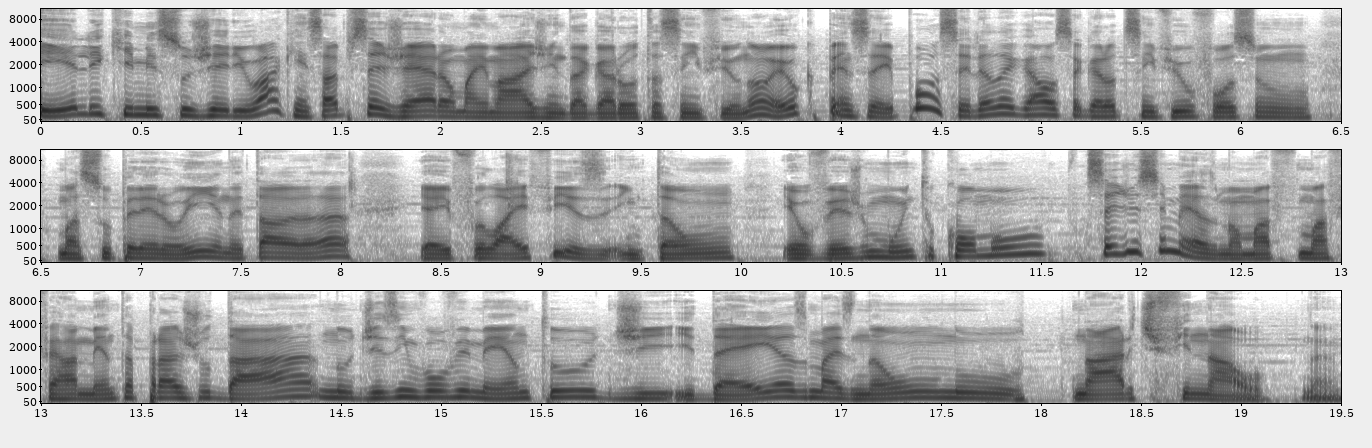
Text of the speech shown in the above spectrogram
ele que me sugeriu, ah, quem sabe você gera uma imagem da garota sem fio. Não, eu que pensei, pô, seria legal se a garota sem fio fosse um, uma super heroína e tal. E aí fui lá e fiz. Então eu vejo muito como você disse mesmo, é uma, uma ferramenta para ajudar no desenvolvimento de ideias, mas não no, na arte final, né?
